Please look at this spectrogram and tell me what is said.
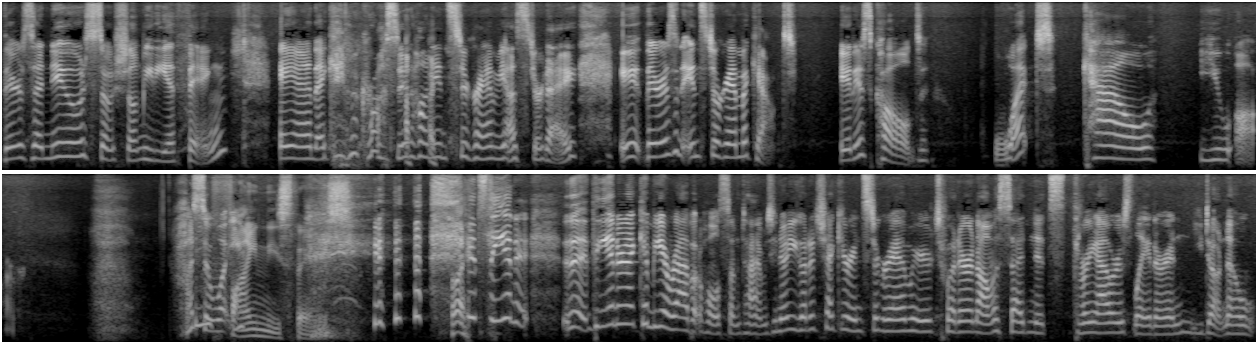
there's a new social media thing, and I came across it on Instagram yesterday. It, there is an Instagram account. It is called "What Cow You Are." How do So you what you- find these things? Like- it's the internet. The, the internet can be a rabbit hole sometimes. You know, you go to check your Instagram or your Twitter, and all of a sudden it's three hours later, and you don't know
